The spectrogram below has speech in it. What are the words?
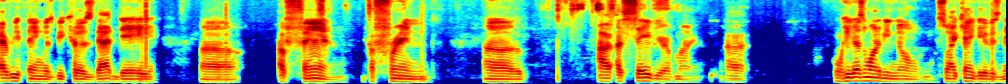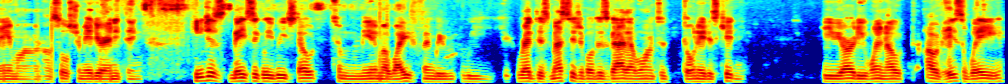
everything was because that day uh, a fan, a friend, uh, a, a savior of mine. Uh, well, he doesn't want to be known, so I can't give his name on, on social media or anything. He just basically reached out to me and my wife, and we we read this message about this guy that wanted to donate his kidney. He already went out of his way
